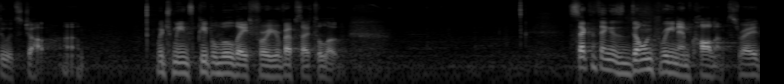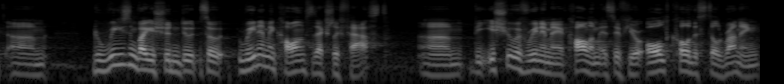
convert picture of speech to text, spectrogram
do its job, um, which means people will wait for your website to load. Second thing is don't rename columns, right? Um, the reason why you shouldn't do it, so renaming columns is actually fast. Um, the issue with renaming a column is if your old code is still running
